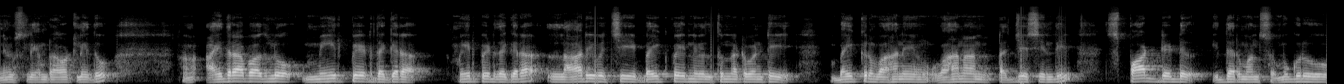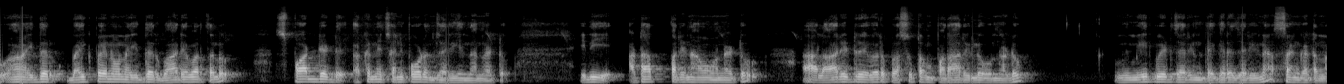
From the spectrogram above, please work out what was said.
న్యూస్లు ఏం రావట్లేదు. హైదరాబాద్లో మీర్పేట్ దగ్గర మీర్పేట్ దగ్గర లారీ వచ్చి బైక్ పైన వెళ్తున్నటువంటి బైక్ను వాహనం వాహనాన్ని టచ్ చేసింది. స్పాట్ డెడ్ ఇద్దరు మనసు ముగ్గురు ఇద్దరు బైక్ పైన ఉన్న ఇద్దరు భార్యాభర్తలు స్పాట్ డెడ్ అక్కడనే చనిపోవడం జరిగింది అన్నట్టు ఇది హఠాత్ పరిణామం అన్నట్టు ఆ లారీ డ్రైవర్ ప్రస్తుతం పరారీలో ఉన్నాడు. మీర్పేట్ జరిగిన దగ్గర జరిగిన సంఘటన.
